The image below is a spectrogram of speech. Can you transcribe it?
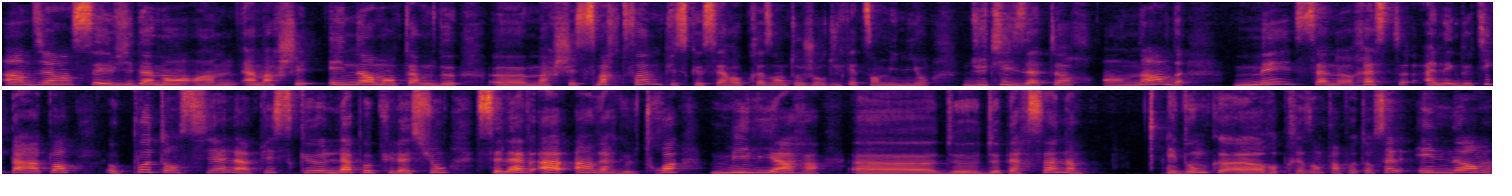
indien, c'est évidemment un, marché énorme en termes de euh, marché smartphone, puisque ça représente aujourd'hui 400 millions d'utilisateurs en Inde. Mais ça ne reste anecdotique par rapport au potentiel, puisque la population s'élève à 1,3 milliard euh, de personnes et donc euh, représente un potentiel énorme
